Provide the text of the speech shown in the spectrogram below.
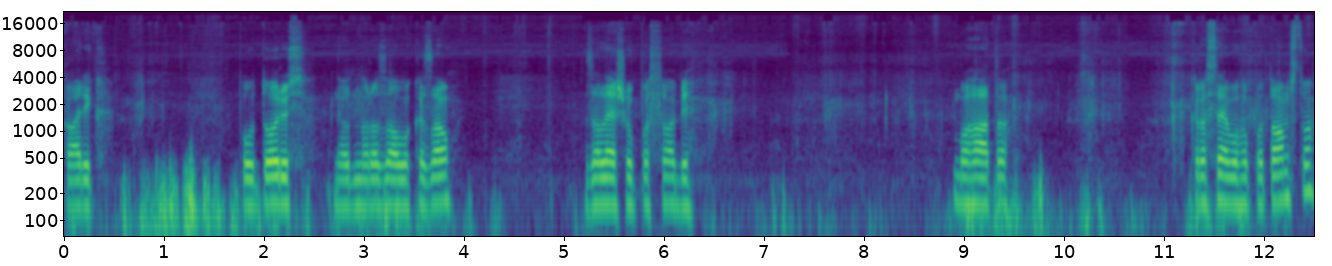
Харік, повторюсь, неодноразово казав, залишив по собі багато красивого потомства.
